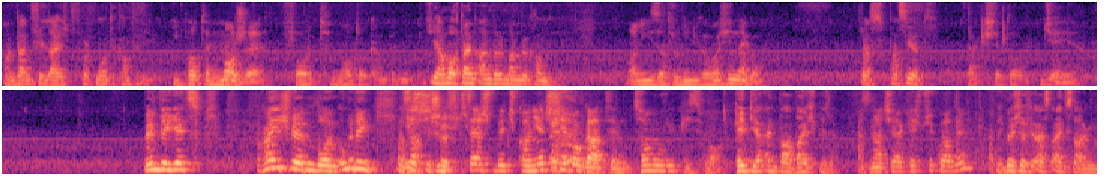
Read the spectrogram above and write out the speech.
und dann vielleicht Ford Motor Company. i potem może Ford Motor Company. Die haben auch dann einen anderen Mann bekommen. Oni zatrudnili kogoś innego. Das passiert. Tak się to dzieje. Wenn wir jetzt reich werden wollen, unbedingt, was sagt die Jeśli Schrift? chcesz być koniecznie bogatym, co mówi Pismo? Kennt ihr ein paar Beispiele? Znacie jakieś przykłady? Ich möchte euch erst eins sagen.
